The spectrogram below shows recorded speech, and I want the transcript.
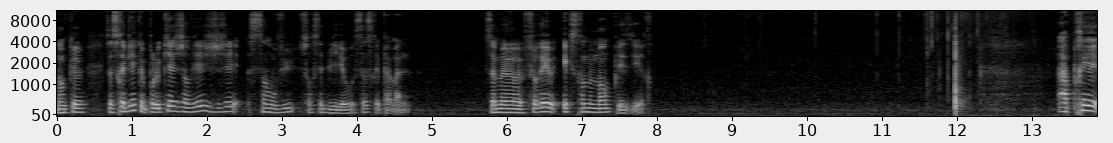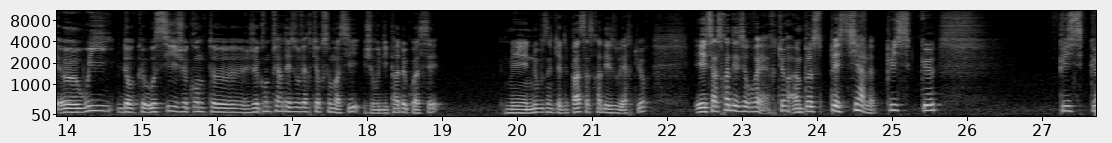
Donc euh, ça serait bien que pour le 15 janvier, j'ai 100 vues sur cette vidéo, ça serait pas mal. Ça me ferait extrêmement plaisir. Après, euh, oui, donc aussi je compte, euh, je compte faire des ouvertures ce mois-ci. Je vous dis pas de quoi c'est, mais ne vous inquiétez pas, ça sera des ouvertures. Et ça sera des ouvertures un peu spéciales, puisque puisque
